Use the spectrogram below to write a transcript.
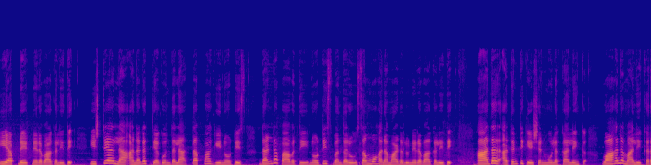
ಈ ಅಪ್ಡೇಟ್ ನೆರವಾಗಲಿದೆ. ಇಷ್ಟೇ ಅಲ್ಲ ಅನಗತ್ಯ ಗೊಂದಲ, ತಪ್ಪಾಗಿ ನೋಟಿಸ್, ದಂಡ ಪಾವತಿ ನೋಟಿಸ್ ಬಂದರೂ ಸಂವಹನ ಮಾಡಲು ನೆರವಾಗಲಿದೆ. ಆಧಾರ್ ಅಥೆಂಟಿಕೇಶನ್ ಮೂಲಕ ಲಿಂಕ್. ವಾಹನ ಮಾಲೀಕರ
